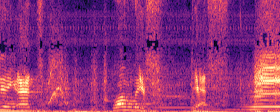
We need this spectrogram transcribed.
And long live death.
